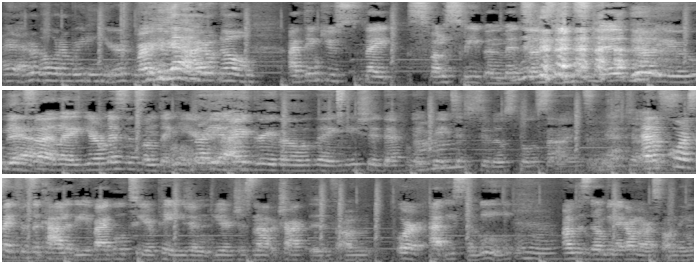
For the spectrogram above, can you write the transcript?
I, I don't know what I'm reading here. Right. yeah, I don't know. I think you like fell asleep in mid sentence. you. Yeah. like you're missing something here. Right, yeah, I agree though. Like you should definitely pay Mhm. attention to those little signs. details. And of course, like physicality. If I go to your page and you're just not attractive, um, or at least to me, I'm just gonna be like, I'm not responding.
